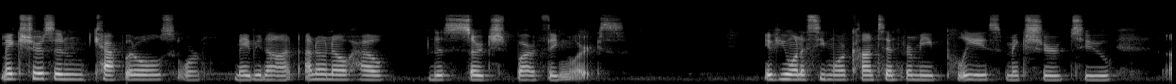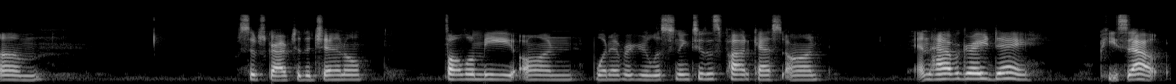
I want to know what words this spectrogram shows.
Make sure it's in capitals, or maybe not. I don't know how this search bar thing works. If you want to see more content from me, please make sure to um, subscribe to the channel. Follow me on whatever you're listening to this podcast on. And have a great day. Peace out.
